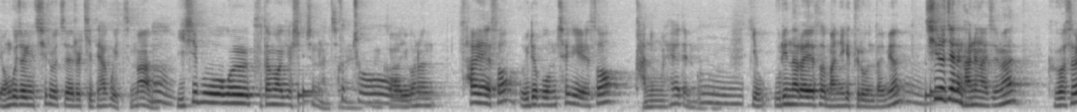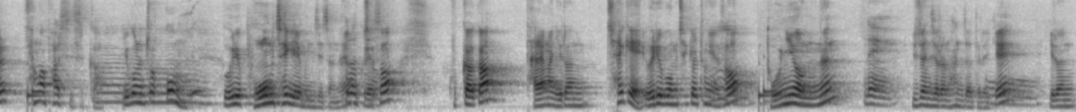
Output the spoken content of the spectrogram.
영구적인 치료제를 기대하고 있지만 음. 25억을 부담하기가 쉽지는 않잖아요. 그쵸. 그러니까 이거는 사회에서 의료보험 체계에서 가능을 해야 되는 거고 음, 이게 우리나라에서 만약에 들어온다면 음. 치료제는 가능하지만 그것을 상업화할 수 있을까? 음. 이거는 조금 의료 보험 체계의 문제잖아요. 그렇죠. 래서 국가가 다양한 이런 체계, 의료보험 체계를 통해서 음. 돈이 없는 네. 유전 질환 환자들에게 오. 이런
